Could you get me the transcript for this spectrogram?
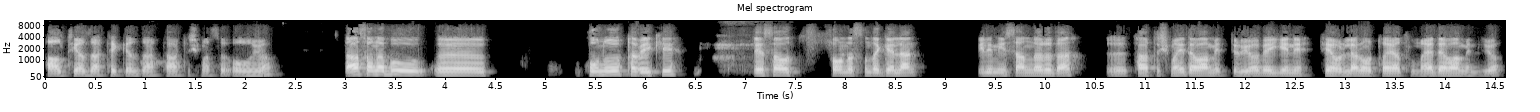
altı yazar tek yazar tartışması oluyor. Daha sonra bu e, konu tabii ki Desaut sonrasında gelen bilim insanları da e, tartışmayı devam ettiriyor ve yeni teoriler ortaya atılmaya devam ediliyor.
